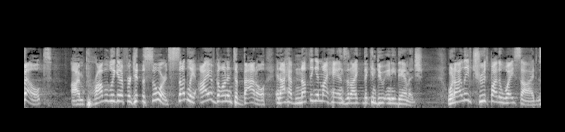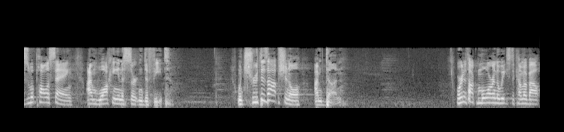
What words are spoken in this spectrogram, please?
belt, I'm probably going to forget the sword. Suddenly, I have gone into battle and I have nothing in my hands that, I, that can do any damage. When I leave truth by the wayside, this is what Paul is saying, I'm walking in a certain defeat. When truth is optional, I'm done. We're going to talk more in the weeks to come about,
